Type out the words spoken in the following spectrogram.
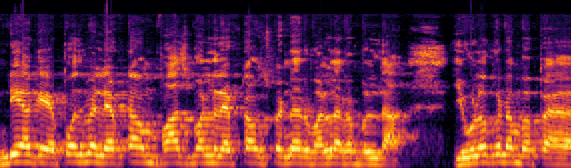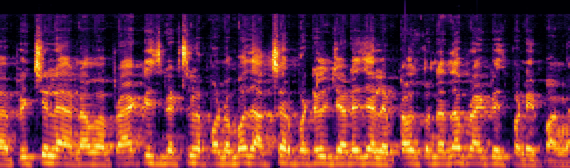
இந்தியாவுக்கு எப்போதுமே left arm fast bowl left arm spinner vulnerable தான். இவ்வளோக்கு நம்ம பிச்சில் நம்ம ப்ராக்டிஸ் நெட்ஸில் பண்ணும்போது Axar Patel Jadeja left arm spinner தான் ப்ராக்டிஸ் பண்ணியிருப்பாங்க.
